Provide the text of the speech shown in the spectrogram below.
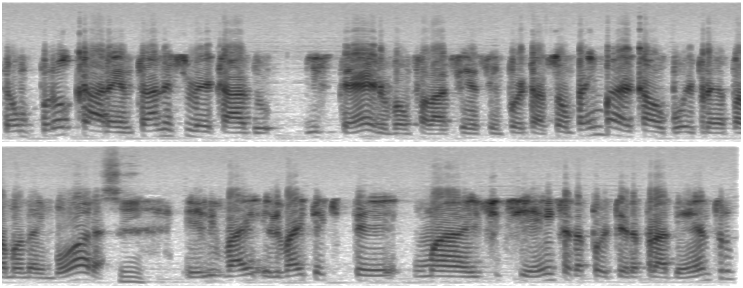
Então, pro cara entrar nesse mercado externo, vamos falar assim, essa importação, para embarcar o boi para mandar embora, Sim. ele vai, ele vai ter que ter uma eficiência da porteira para dentro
